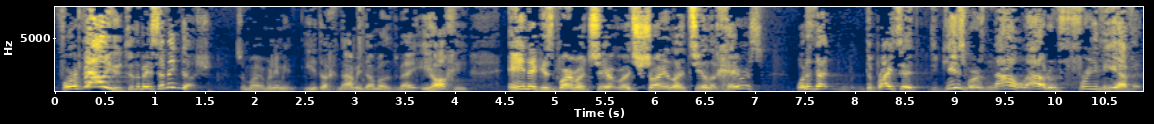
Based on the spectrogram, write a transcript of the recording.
for value to the Beis Hamikdash? So what do you mean? What is that? The bride said the gizbar is not allowed to free the evid.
